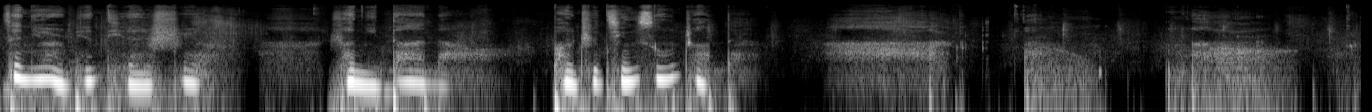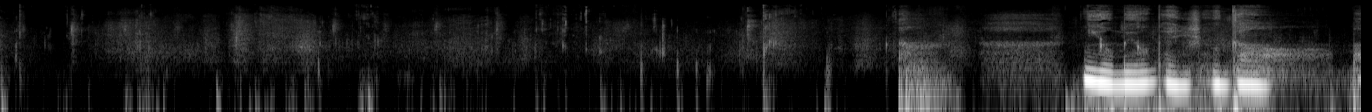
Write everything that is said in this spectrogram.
在你耳边舔舐，让你大脑保持轻松状态。你有没有感受到？妈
